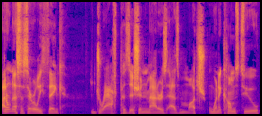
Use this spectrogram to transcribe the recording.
I don't necessarily think draft position matters as much when it comes to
